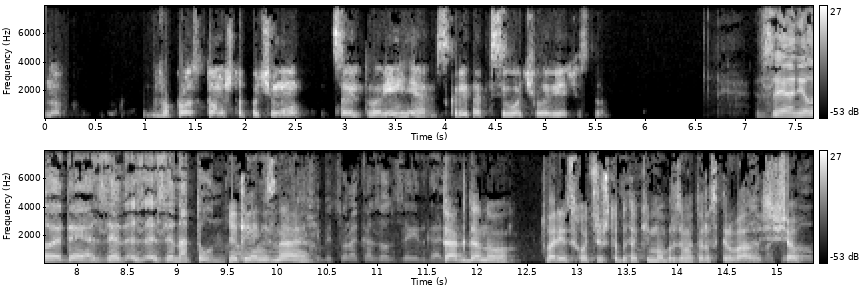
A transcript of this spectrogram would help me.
Ну, вопрос в том, что почему цель творения скрыта от всего человечества. Это я не знаю. Так дано. Творец хочет, чтобы таким образом это раскрывалось. Все.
